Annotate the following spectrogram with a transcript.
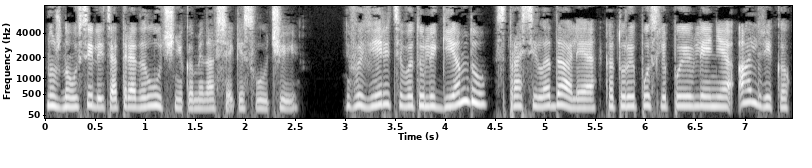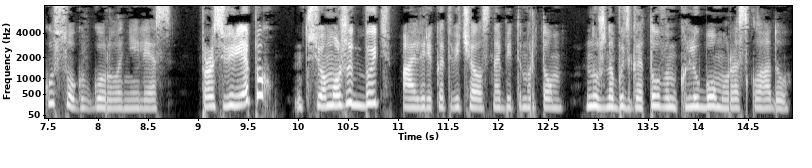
Нужно усилить отряды лучниками на всякий случай. «Вы верите в эту легенду?» — спросила Далия, которой после появления Альрика кусок в горло не лез. «Про свирепых? Все может быть», — Альрик отвечал с набитым ртом. «Нужно быть готовым к любому раскладу».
